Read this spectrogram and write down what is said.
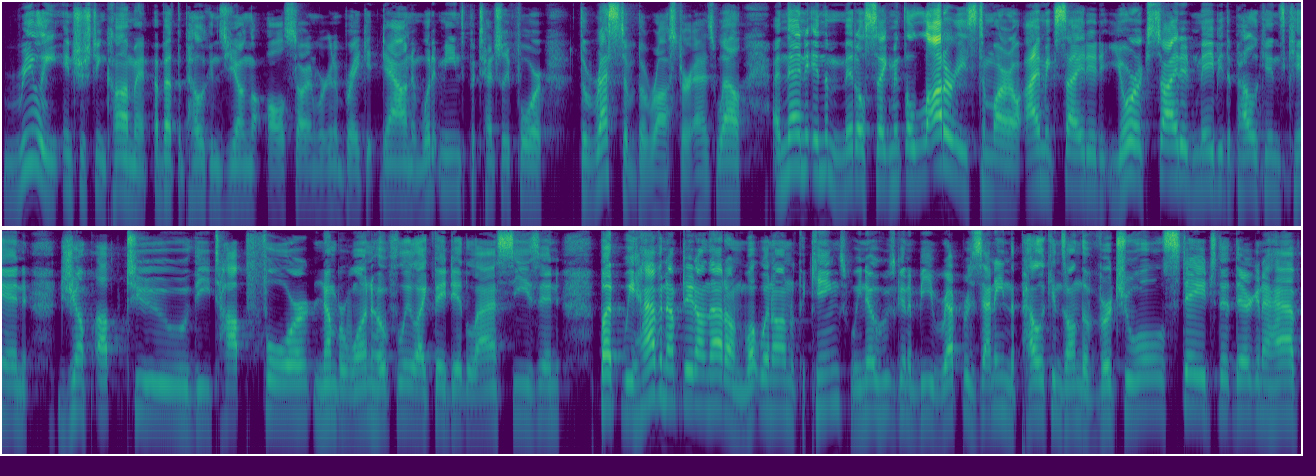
really interesting comment about the Pelicans' young all star, and we're going to break it down and what it means potentially for the rest of the roster as well. And then in the middle segment, the lotteries tomorrow. I'm excited. You're excited. Maybe the Pelicans can jump up to the top four, number one, hopefully, like they did last season. But we have an update on that on what went on with the Kings. We know who's going to be representing the Pelicans on the virtual stage that they're going to have,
